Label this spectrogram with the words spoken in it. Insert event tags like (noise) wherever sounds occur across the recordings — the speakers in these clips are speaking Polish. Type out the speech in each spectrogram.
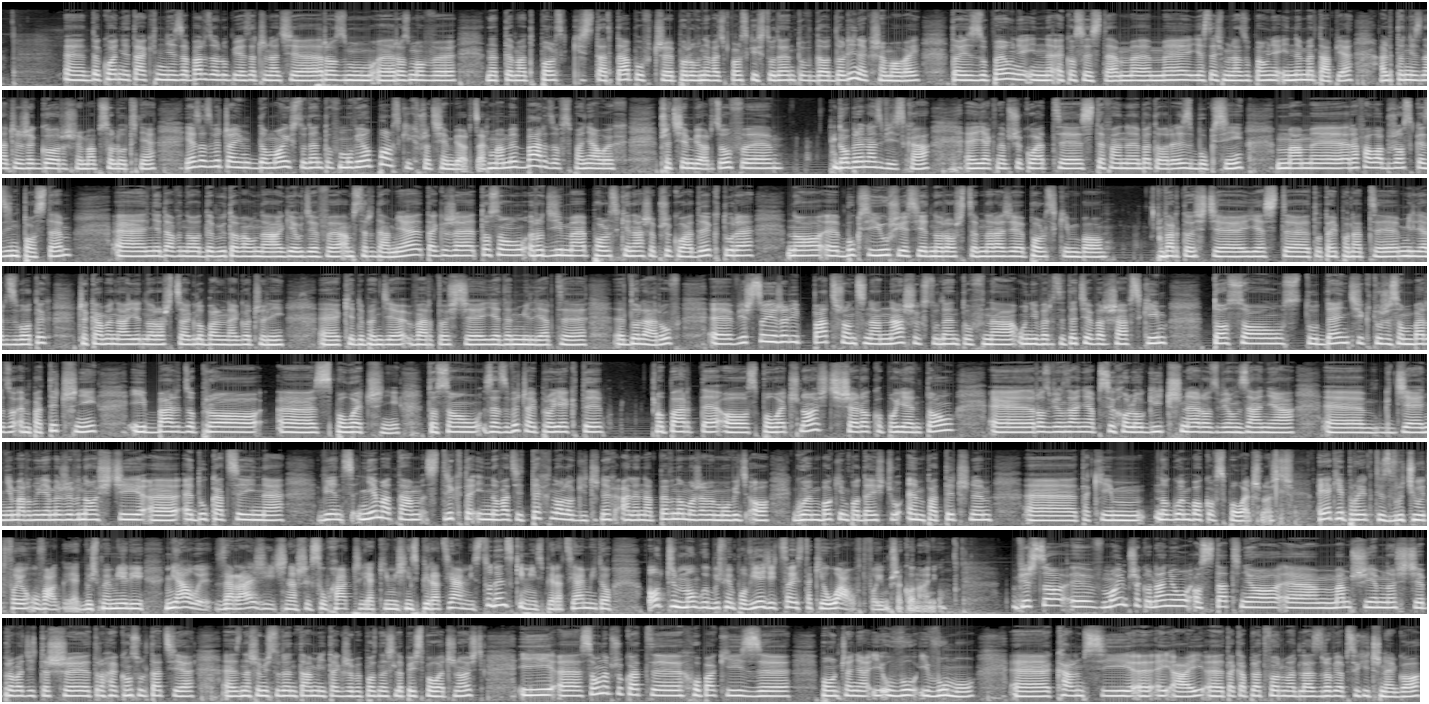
E, dokładnie tak. Nie za bardzo lubię zaczynać e, e, rozmowy na temat polskich startupów, czy porównywać polskich studentów do Doliny Krzemowej. To jest zupełnie inny ekosystem. My jesteśmy na zupełnie innym etapie, ale to nie znaczy, że gorszym, absolutnie. Ja zazwyczaj do moich studentów mówię o polskich przedsiębiorcach. Mamy bardzo wspaniałych przedsiębiorców dobre nazwiska, e, jak na przykład e, Stefan Batory z Buxi. Mamy Rafała Brzoskę z Inpostem. E, niedawno debiutował na giełdzie w Amsterdamie. Także to są rodzime polskie nasze przykłady, które no Buxi już jest jednorożcem na razie polskim, bo Wartość e, jest e, tutaj ponad e, miliard złotych. Czekamy na jednorożca globalnego, czyli kiedy będzie wartość 1 miliard dolarów. Wiesz co, jeżeli patrząc na naszych studentów na Uniwersytecie Warszawskim, to są studenci, którzy są bardzo empatyczni i bardzo pro-społeczni. To są zazwyczaj projekty oparte o społeczność szeroko pojętą, e, rozwiązania psychologiczne, rozwiązania, e, gdzie nie marnujemy żywności, e, edukacyjne, więc nie ma tam stricte innowacji technologicznych, ale na pewno możemy mówić o głębokim podejściu empatycznym, takim no, głęboko w społeczność. A jakie projekty zwróciły Twoją uwagę? Jakbyśmy mieli, miały zarazić naszych słuchaczy jakimiś inspiracjami, studenckimi inspiracjami, to o czym mogłybyśmy powiedzieć, co jest takie wow w Twoim przekonaniu? Wiesz co, y, w moim przekonaniu ostatnio mam przyjemność prowadzić też y, trochę konsultacje e, z naszymi studentami, tak żeby poznać lepiej społeczność. I e, są na przykład chłopaki z połączenia IUW i WUM-u, e, Calmsy AI, taka platforma dla zdrowia psychicznego,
